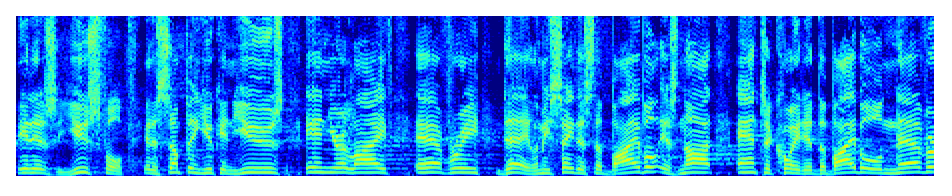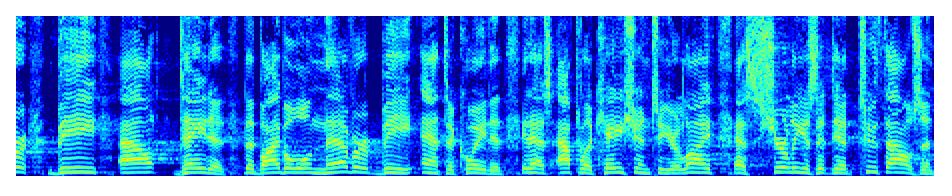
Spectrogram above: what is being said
it is useful. It is something you can use in your life every day. Let me say this the Bible is not antiquated. The Bible will never be outdated. The Bible will never be antiquated. It has application to your life as surely as it did 2,000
